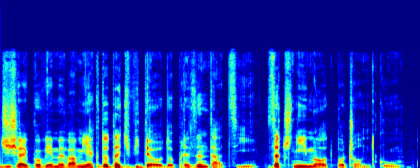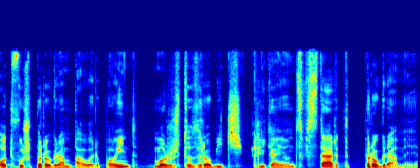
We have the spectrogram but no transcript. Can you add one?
Dzisiaj powiemy Wam, jak dodać wideo do prezentacji. Zacznijmy od początku. Otwórz program PowerPoint. Możesz to zrobić klikając w Start, Programy,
